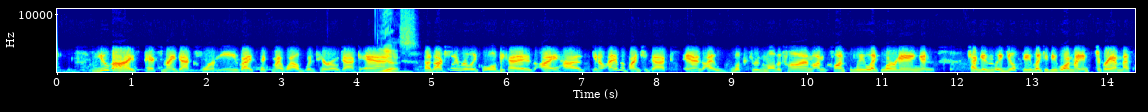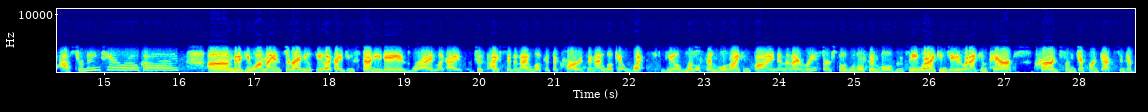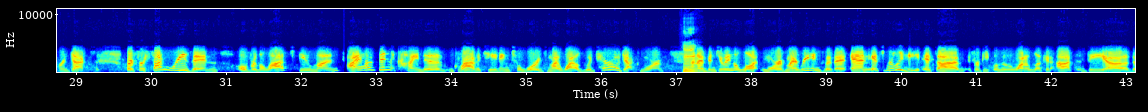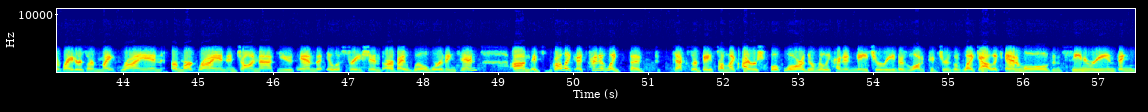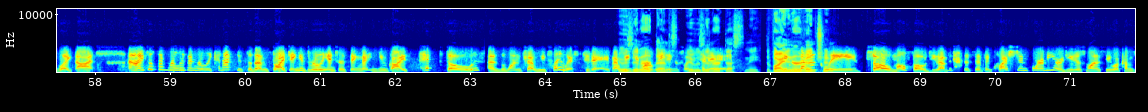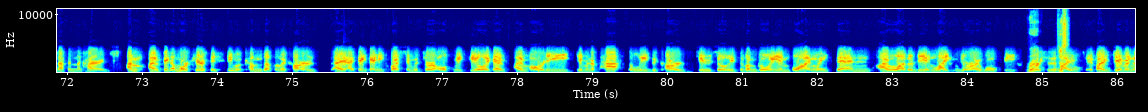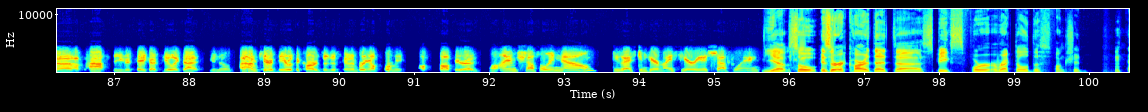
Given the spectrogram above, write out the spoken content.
you guys picked my deck for me. You guys picked my Wildwood Tarot deck, and Yes. that's actually really cool because I have, you know, I have a bunch of decks and I look through them all the time. I'm constantly like learning and checking. Like you'll see, like if you go on my Instagram, that's Astromoon Tarot, guys. Um, but if you go on my Instagram, you'll see like I do study days where I like I just I sit and I look at the cards and I look at what you know little symbols I can find and then I research those little symbols and see what I can do and I compare cards from different decks to different decks. But for some reason, over the last few months, I have been kind of gravitating towards my Wildwood Tarot deck more. Hmm. And I've been doing a lot more of my readings with it. And it's really neat. It's um for people who want to look it up, the uh the writers are Mike Ryan or Mark Ryan and John Matthews and the illustrations are by Will Worthington. Um, it's got like it's kind of like the decks are based on like Irish folklore. They're really kind of naturey. There's a lot of pictures of like yeah, like animals and scenery and things like that. And I just have really been really connected to them. So I think it's really interesting that you guys picked those as the ones that we play with today, that we was do in our our den- readings with it was today. in our destiny. Divine intervention. Exactly. So, Mofo, do you have a specific question for me, or do you just want to see what comes up in the cards? I'm I think I'm more curious to see what comes up in the cards. I, I think any question would sort of ultimately feel like I've I've already given a pass to lead the cards too. So at least if I'm going in blindly, then I will either be enlightened or I won't be. Right. Versus if Just- I if I've given a, a pass for you to take, I feel like that you know I, I'm curious to hear what the cards are just going to bring up for me off the top of your head. Well, I'm shuffling now. You guys can hear my furious shuffling. Yep. So, is there a card that uh, speaks for erectile dysfunction?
